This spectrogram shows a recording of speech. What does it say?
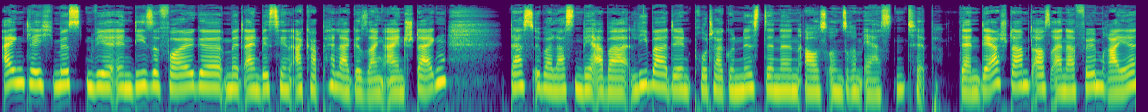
Eigentlich müssten wir in diese Folge mit ein bisschen A cappella-Gesang einsteigen. Das überlassen wir aber lieber den Protagonistinnen aus unserem ersten Tipp. Denn der stammt aus einer Filmreihe,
